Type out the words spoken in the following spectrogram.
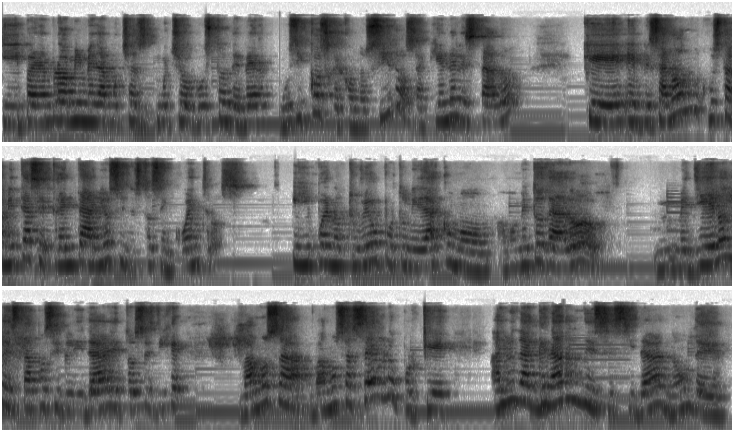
y, por ejemplo, a mí me da mucho gusto de ver músicos reconocidos aquí en el estado que empezaron justamente hace 30 años en estos encuentros. Y bueno, tuve oportunidad como a un momento dado, me dieron esta posibilidad, entonces dije, vamos a, vamos a hacerlo porque hay una gran necesidad, ¿no? De,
